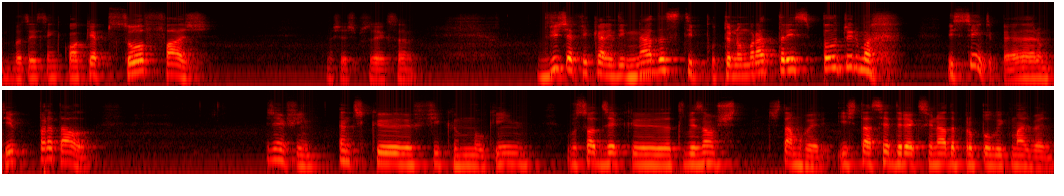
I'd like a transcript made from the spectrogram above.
baseia-se em que qualquer pessoa faz. Mas as pessoas é que sabem. Devias já ficar indignada se tipo o teu namorado traísse pela tua irmã. Isso sim, tipo, era motivo para tal. Mas enfim, antes que fique maluquinho, vou só dizer que a televisão está a morrer e está a ser direcionada para o público mais velho.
